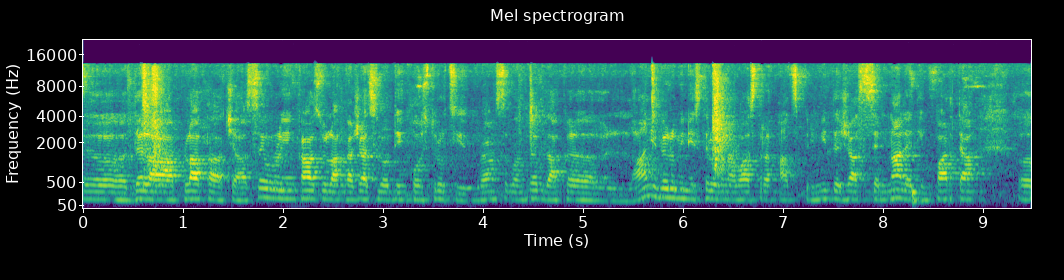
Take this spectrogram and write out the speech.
Uh, de la plata CAS-ului în cazul angajaților din construcții. Vreau să vă întreb dacă la nivelul Ministerului dumneavoastră ați primit deja semnale din partea uh,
